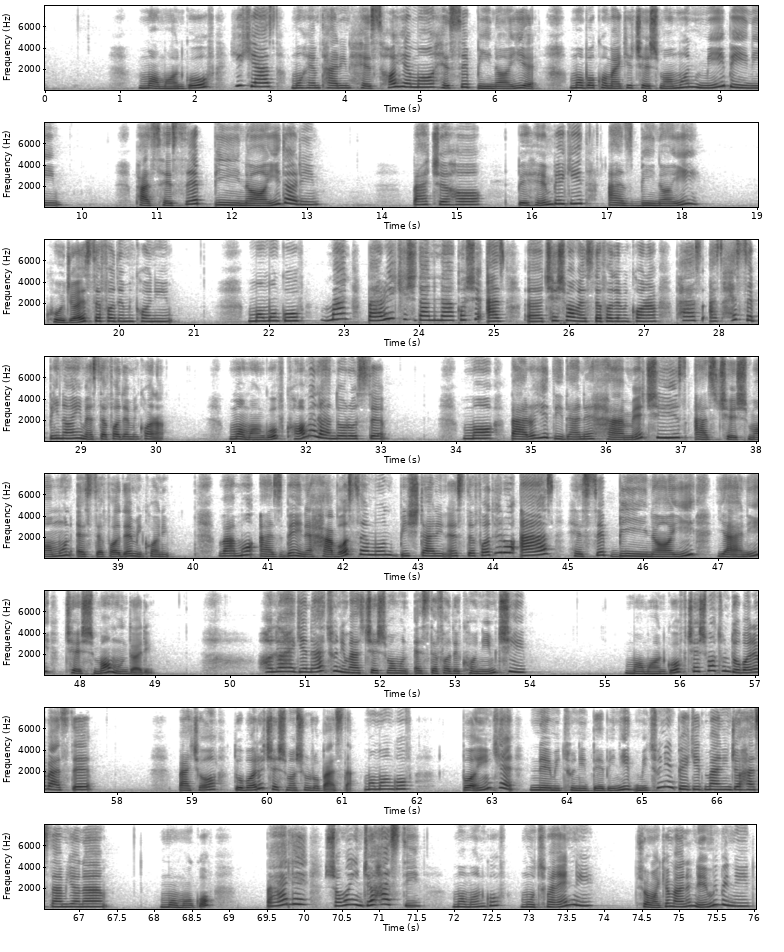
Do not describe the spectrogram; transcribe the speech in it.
مامان گفت یکی از مهمترین حس های ما حس بیناییه. ما با کمک چشمامون می‌بینیم. پس حس بینایی داریم. بچه ها به هم بگید از بینایی کجا استفاده می‌کنیم؟ مامان گفت من برای کشیدن نقاشی از چشمام استفاده می‌کنم پس از حس بیناییم استفاده می‌کنم. مامان گفت کاملا درسته. ما برای دیدن همه چیز از چشمامون استفاده می‌کنیم. و ما از بین حواسمون بیشترین استفاده رو از حس بینایی یعنی چشمامون داریم. حالا اگه نتونیم از چشمامون استفاده کنیم چی؟ مامان گفت چشماتون دوباره بسته. بچه ها دوباره چشماشون رو بستن. مامان گفت با اینکه نمی‌تونید ببینید می‌تونید بگید من اینجا هستم یا نه؟ ماما گفت بله شما اینجا هستین. مامان گفت مطمئنی. شما که منو نمی‌بینید.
